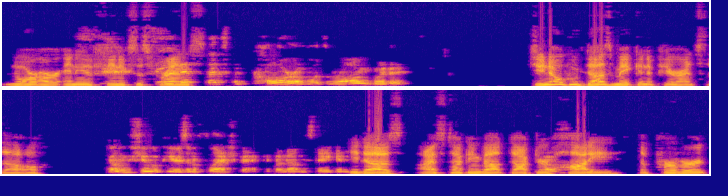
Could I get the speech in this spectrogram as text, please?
nor are any of Phoenix's See, friends. that's, that's the core of what's wrong with it. Do you know who does make an appearance, though? Gumshoe appears in a flashback, if I'm not mistaken. He does. I was talking about Dr. Oh. Hotti, the pervert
